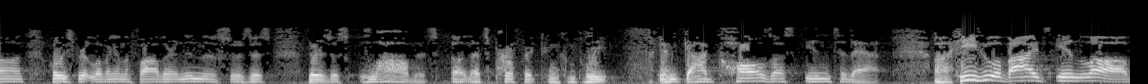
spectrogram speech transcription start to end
Son, Holy Spirit loving on the Father, and in this there's this there's this love that's uh, that's perfect and complete. And God calls us into that. Uh, he who abides in love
